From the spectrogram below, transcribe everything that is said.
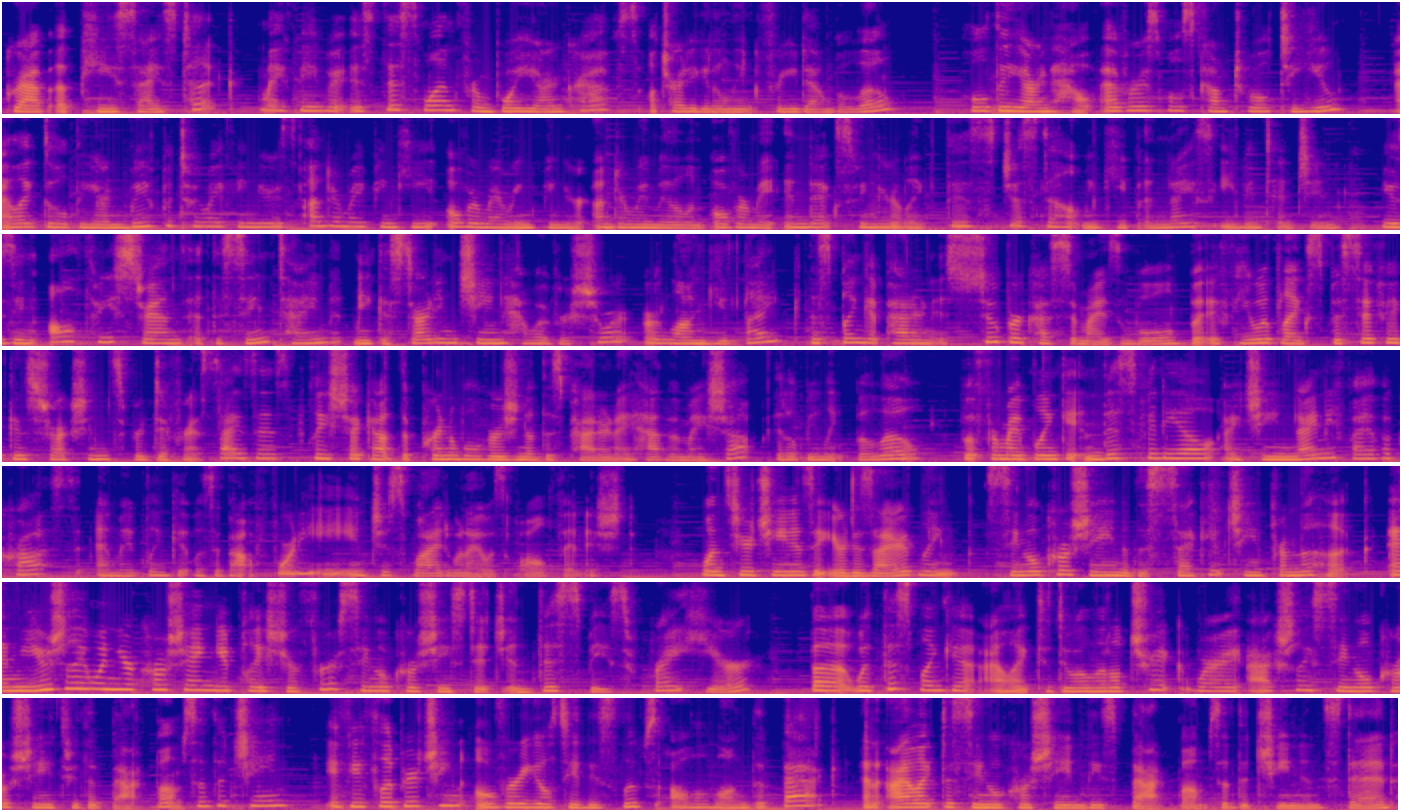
Grab a P-sized hook. My favorite is this one from Boy Yarn Crafts. I'll try to get a link for you down below. Hold the yarn however is most comfortable to you I like to hold the yarn weave between my fingers, under my pinky, over my ring finger, under my middle, and over my index finger like this just to help me keep a nice even tension. Using all three strands at the same time, make a starting chain however short or long you'd like. This blanket pattern is super customizable, but if you would like specific instructions for different sizes, please check out the printable version of this pattern I have in my shop. It'll be linked below. But for my blanket in this video, I chained 95 across and my blanket was about 48 inches wide when I was all finished. Once your chain is at your desired length, single crochet into the second chain from the hook. And usually when you're crocheting, you'd place your first single crochet stitch in this space right here. But with this blanket, I like to do a little trick where I actually single crochet through the back bumps of the chain. If you flip your chain over, you'll see these loops all along the back, and I like to single crochet in these back bumps of the chain instead.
